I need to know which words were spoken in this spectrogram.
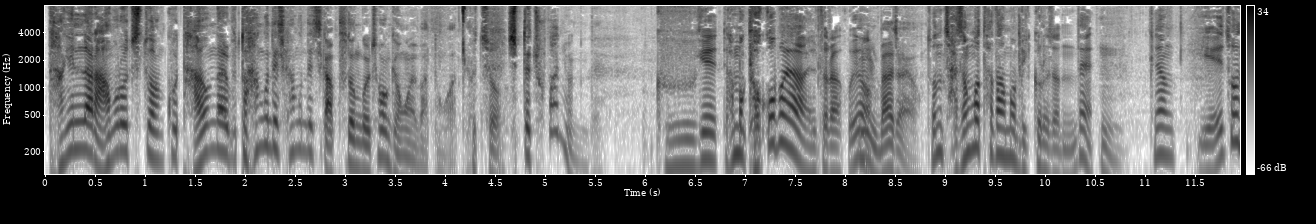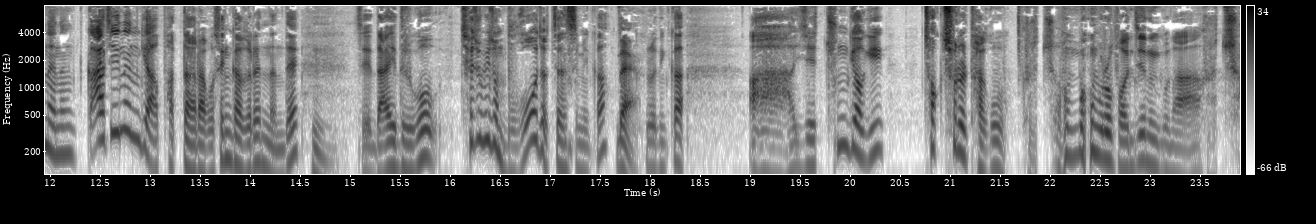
당일날 아무렇지도 않고 다음 날부터 한 군데씩 한 군데씩 아프던 걸 처음 경험해봤던 것 같아요. 그렇죠. 10대 초반이었는데. 그게 한번 겪어봐야 알더라고요. 음, 맞아요. 저는 자전거 타다 한번 미끄러졌는데 음. 그냥 예전에는 까지는 게 아팠다라고 생각을 했는데 음. 이제 나이 들고 체중이 좀 무거워졌지 않습니까? 네. 그러니까 아 이제 충격이 척추를 타고 그렇죠. 온몸으로 번지는구나. 그렇죠.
